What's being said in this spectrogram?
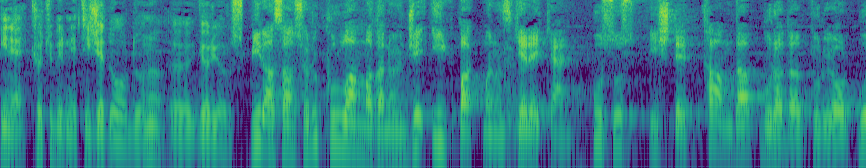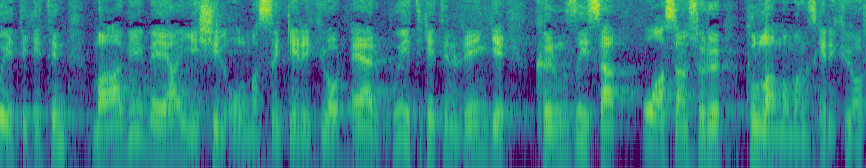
yine kötü bir netice doğurduğunu e, görüyoruz. Bir asansörü kullanmadan önce ilk bakmanız gereken husus işte tam da burada duruyor. Bu etiketin mavi veya yeşil olması gerekiyor. Eğer bu etiketin rengi kırmızıysa o asansörü kullanmamanız gerekiyor.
